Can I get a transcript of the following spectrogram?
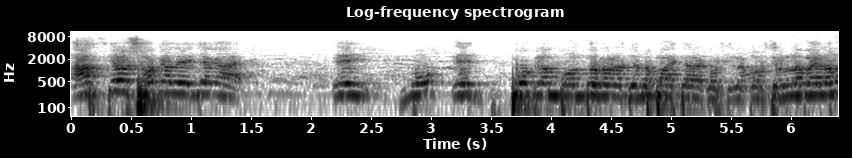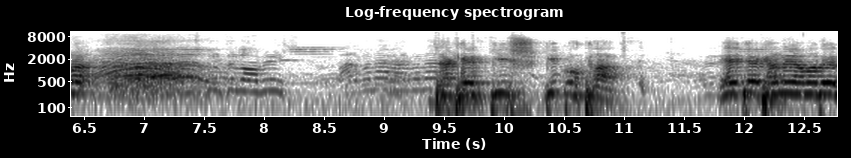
আজকেও সকালে এই জায়গায় এই এই প্রোগ্রাম বন্ধ করার জন্য পায়তারা করছিল করছিল না ভাইয়ের আমার দেখেন কি কি কথা। এই যেখানে আমাদের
